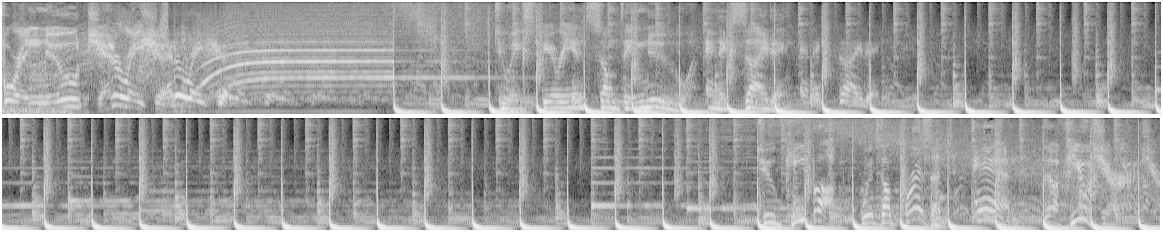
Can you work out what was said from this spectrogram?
for a new generation. Generation. To experience something new and exciting. And exciting. To keep up with the present and the future.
